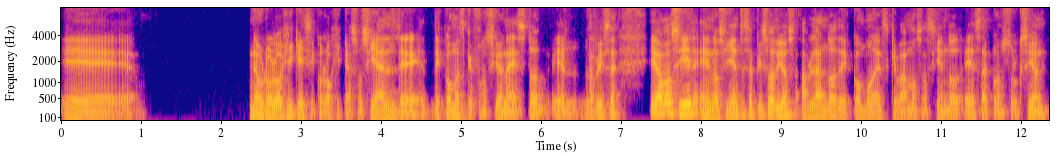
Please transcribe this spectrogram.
eh, neurológica y psicológica social de, cómo es que funciona esto, la risa. Y vamos a ir en los siguientes episodios hablando de cómo es que vamos haciendo esa construcción,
